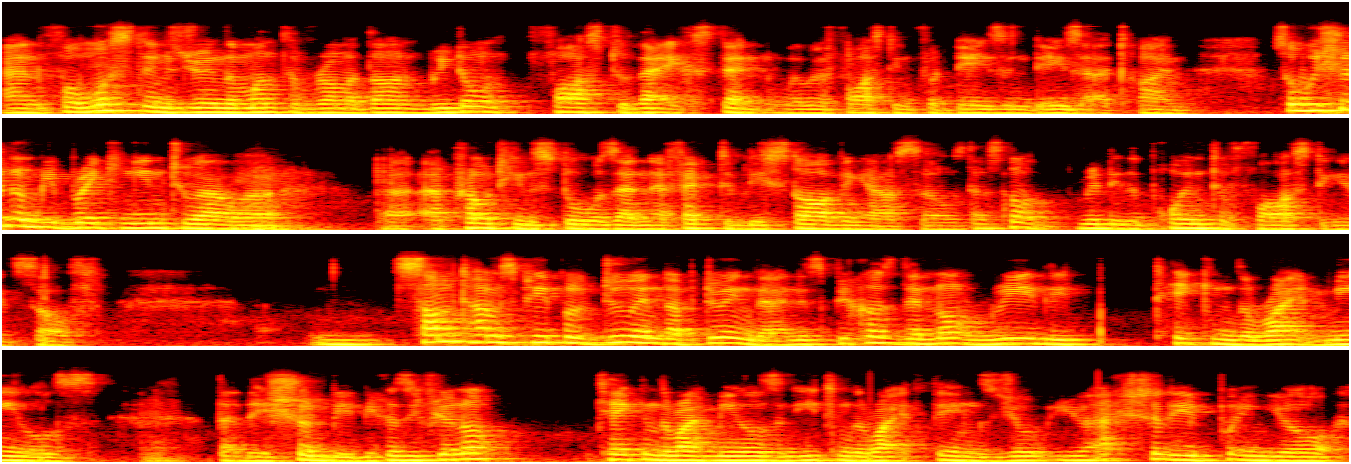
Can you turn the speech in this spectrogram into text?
And for Muslims during the month of Ramadan, we don't fast to that extent where we're fasting for days and days at a time. So we shouldn't be breaking into our uh, protein stores and effectively starving ourselves. That's not really the point of fasting itself. Sometimes people do end up doing that, and it's because they're not really taking the right meals that they should be. Because if you're not taking the right meals and eating the right things, you're you're actually putting your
